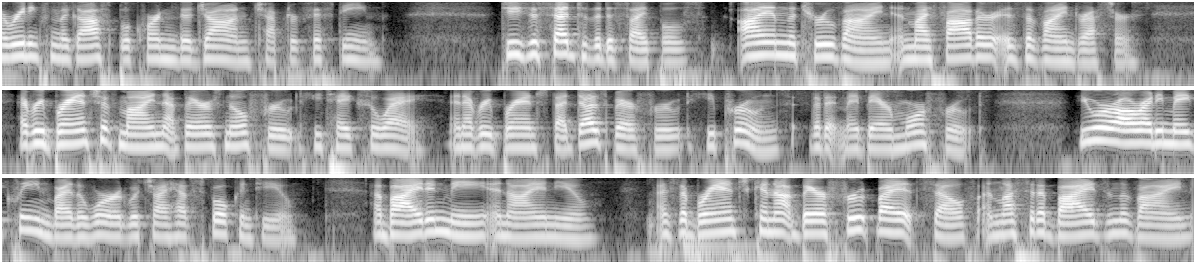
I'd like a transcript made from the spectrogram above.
A reading from the Gospel according to John, chapter 15. Jesus said to the disciples, I am the true vine, and my Father is the vine dresser. Every branch of mine that bears no fruit, he takes away, and every branch that does bear fruit, he prunes, that it may bear more fruit. You are already made clean by the word which I have spoken to you. Abide in me, and I in you. As the branch cannot bear fruit by itself unless it abides in the vine,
